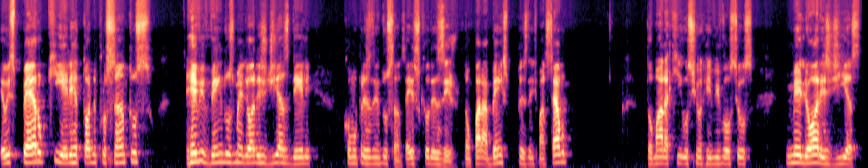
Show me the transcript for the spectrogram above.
Eu espero que ele retorne para o Santos revivendo os melhores dias dele como presidente do Santos. É isso que eu desejo. Então, parabéns, presidente Marcelo. Tomara que o senhor reviva os seus melhores dias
